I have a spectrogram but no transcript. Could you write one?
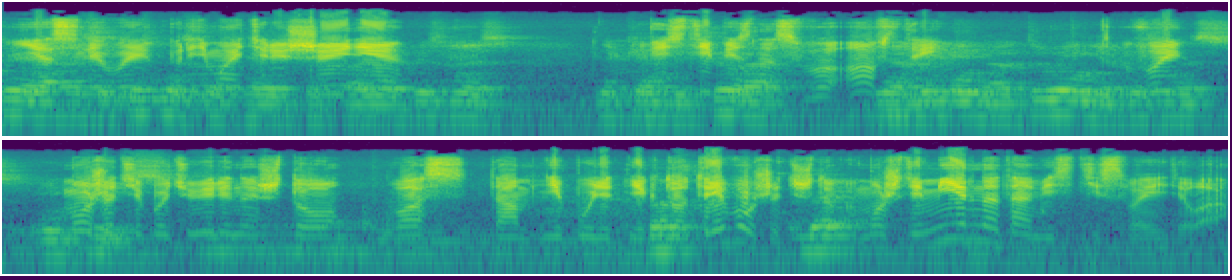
если вы принимаете решение вести бизнес в Австрии, вы можете быть уверены, что вас там не будет никто тревожить, что вы можете мирно там вести свои дела.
